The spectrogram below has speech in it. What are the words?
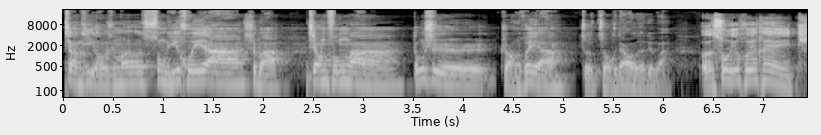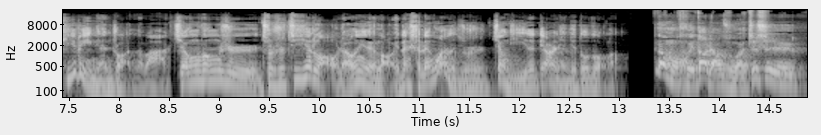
降级以后什么宋黎辉啊，是吧？江峰啊，都是转会啊走走掉的，对吧？呃，宋黎辉还踢了一年转的吧？江峰是就是这些老辽宁的老一代十连冠的，就是降级的第二年就都走了。那我们回到辽足啊，就是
